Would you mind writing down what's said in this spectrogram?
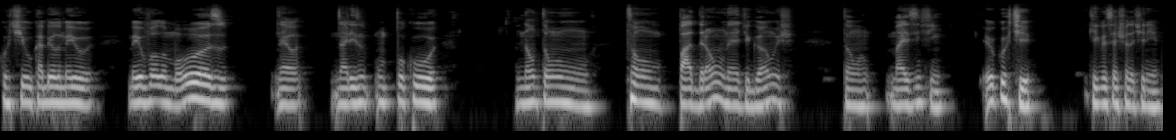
Curti o cabelo meio, meio volumoso, né? O nariz um pouco não tão, tão padrão, né? Digamos. Então, mas enfim, eu curti. O que, você achou da tirinha?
